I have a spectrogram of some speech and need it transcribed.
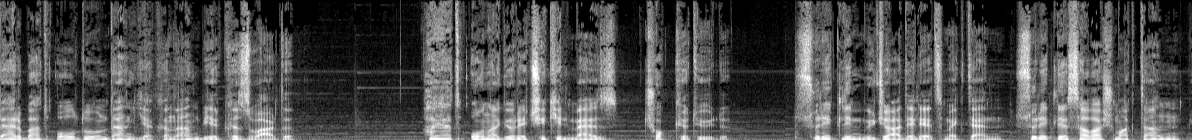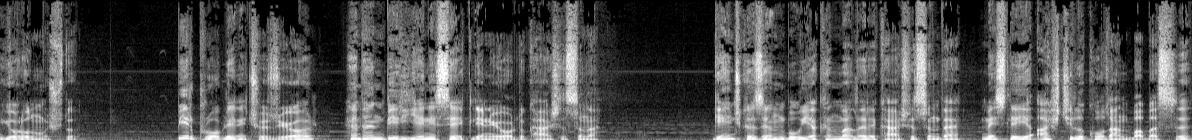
berbat olduğundan yakınan bir kız vardı. Hayat ona göre çekilmez, çok kötüydü. Sürekli mücadele etmekten, sürekli savaşmaktan yorulmuştu. Bir problemi çözüyor, hemen bir yenisi ekleniyordu karşısına. Genç kızın bu yakınmaları karşısında mesleği aşçılık olan babası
